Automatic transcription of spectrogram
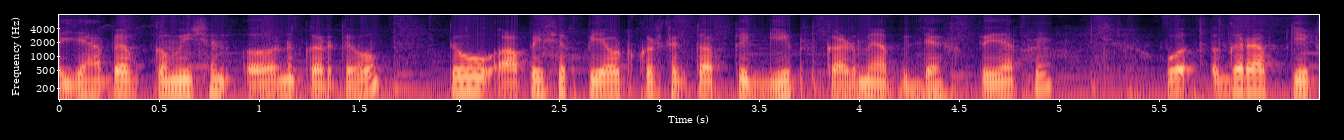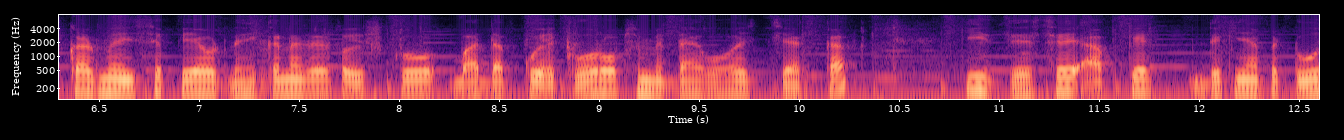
यहाँ पे आप कमीशन अर्न करते हो तो आप इसे पे आउट कर सकते हो, आपके गिफ्ट कार्ड में आप देख सकते हैं यहाँ पे। और अगर आप फ्लिपकार्ट में इसे पे आउट नहीं करना चाहते तो इसको बाद आपको एक और ऑप्शन मिलता है, वो है चेक का, कि जैसे आपके, देखिए यहाँ पे टू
